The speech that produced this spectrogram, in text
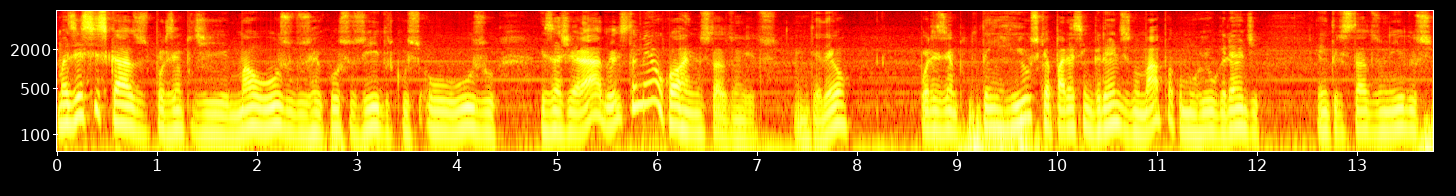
Mas esses casos, por exemplo, de mau uso dos recursos hídricos ou uso exagerado, eles também ocorrem nos Estados Unidos, entendeu? Por exemplo, tem rios que aparecem grandes no mapa, como o Rio Grande entre Estados Unidos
